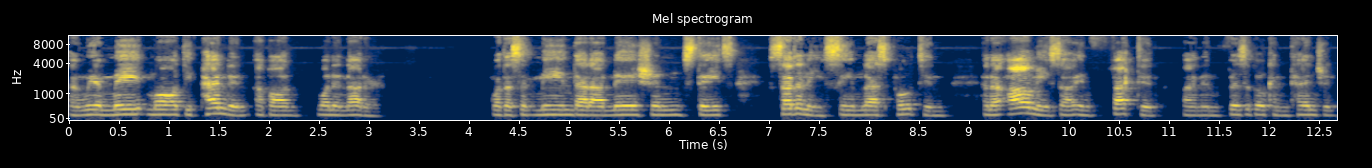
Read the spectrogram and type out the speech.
and we are made more dependent upon one another. What does it mean that our nation states suddenly seem less potent and our armies are infected by an invisible contagion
